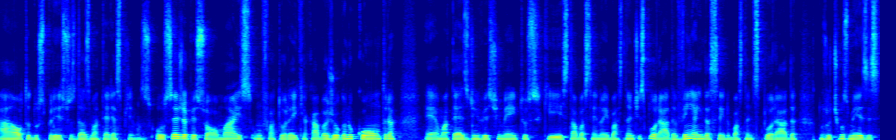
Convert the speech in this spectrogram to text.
a alta dos preços das matérias-primas. Ou seja, pessoal, mais um fator aí que acaba jogando contra é uma tese de investimentos que estava sendo aí bastante explorada, vem ainda sendo bastante explorada nos últimos meses,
